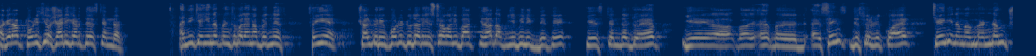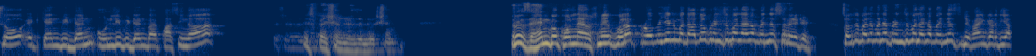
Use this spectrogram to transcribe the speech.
अगर आप थोड़ी सी होशियारी करते हैं इसके अंदर any change in the principal line of business सही है shall be reported to the registrar वाली बात के साथ आप ये भी लिख देते कि इसके अंदर जो है ये since this will require change in the memorandum so it can be done only be done by passing a special resolution तो जहन को खोलना है उसने बोला प्रोविज़न बता दो प्रिंसिपल लाइन ऑफ़ बिज़नेस से रिलेटेड सबसे पहले मैंने प्रिंसिपल ऑफ़ बिज़नेस डिफाइन कर दिया।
